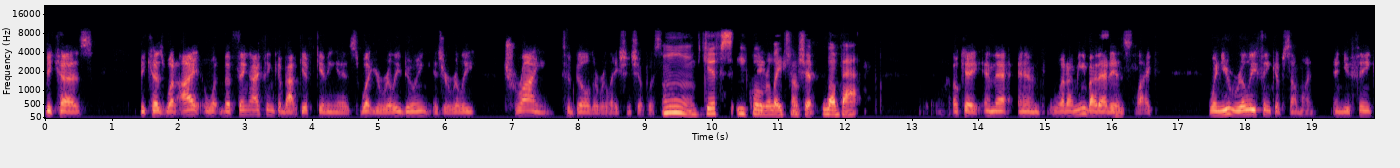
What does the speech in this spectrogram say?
because because what I what the thing I think about gift giving is what you're really doing is you're really trying to build a relationship with someone. Mm, gifts equal Okay. relationship. Love that. Okay, and that and what I mean by that is like when you really think of someone and you think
